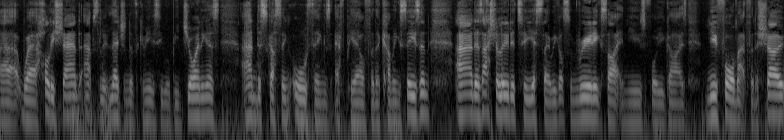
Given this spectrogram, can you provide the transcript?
uh, where Holly Shand, absolute legend of the community, will be joining us and discussing all things FPL for the coming season. And as Ash alluded to yesterday, we got some really exciting news for you guys. New format for the show,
